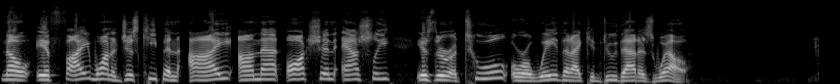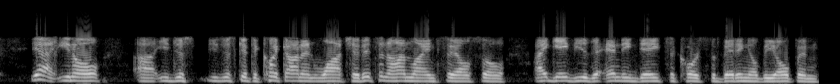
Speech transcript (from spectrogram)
Now, if I want to just keep an eye on that auction, Ashley, is there a tool or a way that I can do that as well? yeah, you know, uh, you just you just get to click on it and watch it. It's an online sale, so I gave you the ending dates. Of course, the bidding will be open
